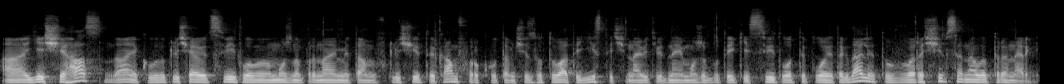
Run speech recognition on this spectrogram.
а, є ще газ, да, і коли виключають світло, можна принаймні там включити камфорку там, чи зготувати їсти, чи навіть від неї може бути якесь світло, тепло і так далі, то в Вараші все на електроенергії.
